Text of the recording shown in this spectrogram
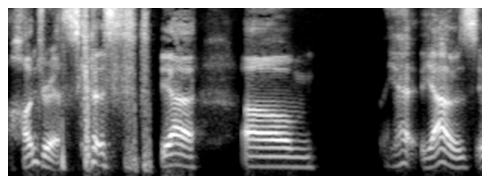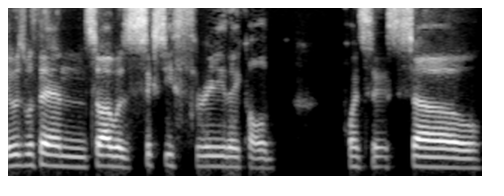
hundredths because yeah um yeah yeah it was it was within so i was 63 they called 0.6 so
